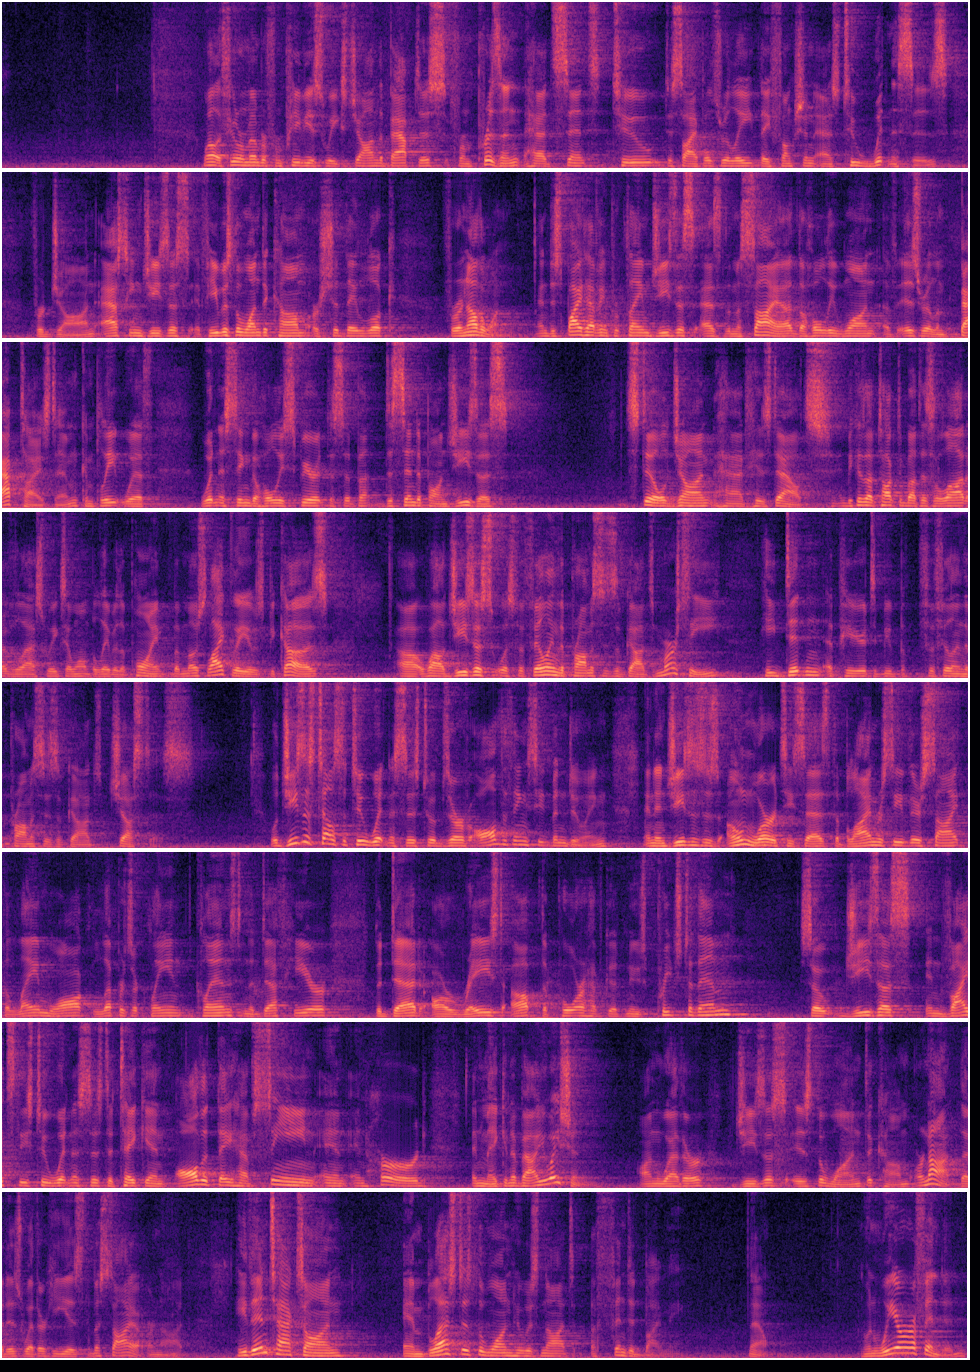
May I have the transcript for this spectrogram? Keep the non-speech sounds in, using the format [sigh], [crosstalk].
Well, if you'll remember from previous weeks, John the Baptist from prison had sent two disciples. Really, they function as two witnesses for John, asking Jesus if he was the one to come or should they look for another one. And despite having proclaimed Jesus as the Messiah, the Holy One of Israel, and baptized him, complete with witnessing the Holy Spirit descend upon Jesus, still John had his doubts. And because I've talked about this a lot over the last weeks, I won't belabor the point, but most likely it was because uh, while Jesus was fulfilling the promises of God's mercy, he didn't appear to be fulfilling the promises of God's justice. Well, Jesus tells the two witnesses to observe all the things he'd been doing. And in Jesus' own words, he says, The blind receive their sight, the lame walk, lepers are clean, cleansed, and the deaf hear. The dead are raised up, the poor have good news preached to them. So Jesus invites these two witnesses to take in all that they have seen and, and heard and make an evaluation on whether Jesus is the one to come or not. That is, whether he is the Messiah or not. He then tacks on and blessed is the one who is not offended by me. Now, when we are offended,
